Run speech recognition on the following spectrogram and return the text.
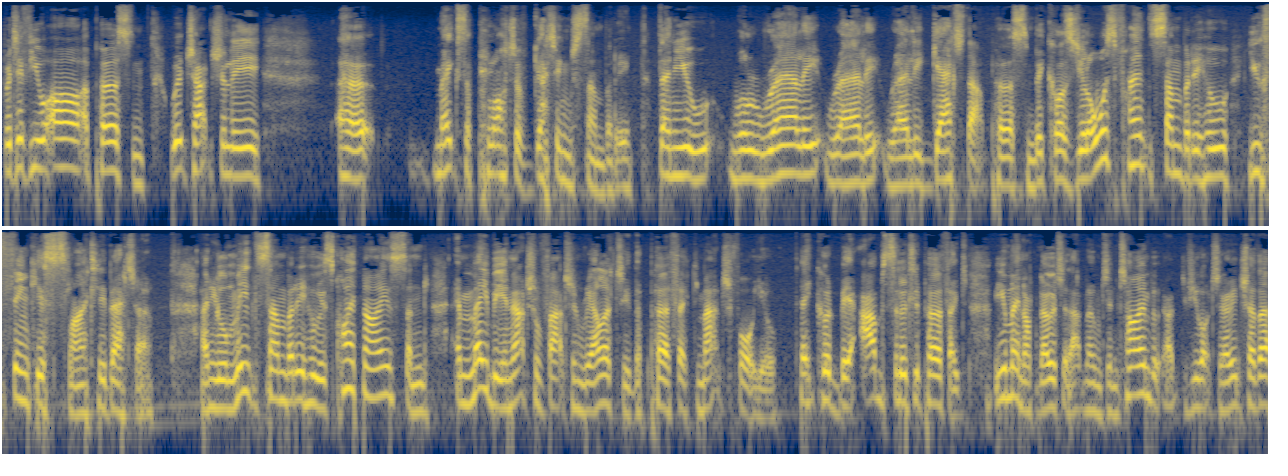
But if you are a person which actually uh, makes a plot of getting somebody, then you will rarely, rarely, rarely get that person because you'll always find somebody who you think is slightly better. And you'll meet somebody who is quite nice and, and maybe in actual fact, in reality, the perfect match for you. It could be absolutely perfect. You may not know it at that moment in time, but uh, if you got to know each other,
